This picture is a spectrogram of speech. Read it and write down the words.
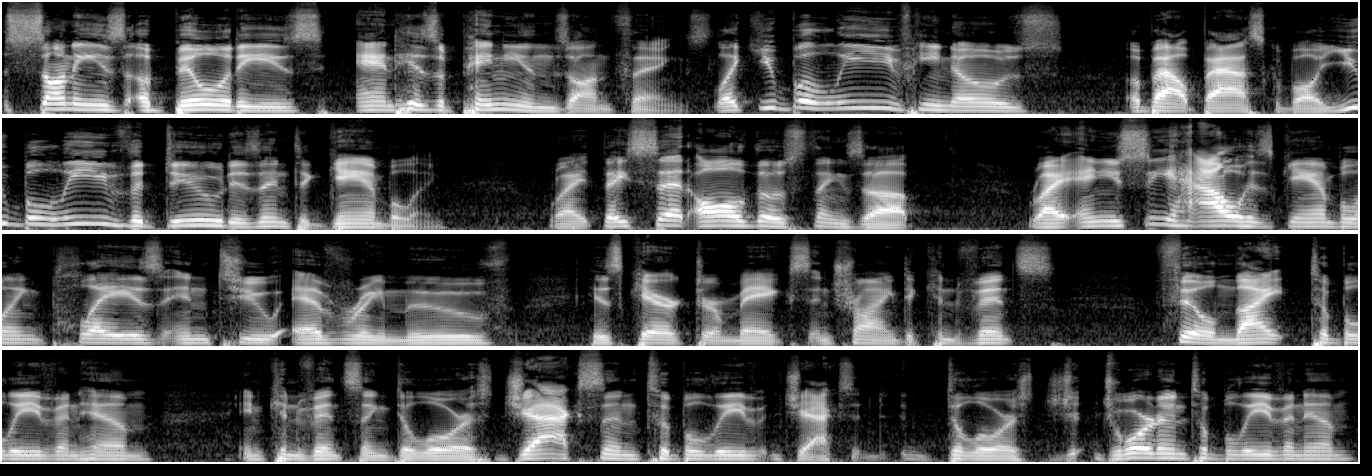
Sonny's abilities and his opinions on things. Like you believe he knows about basketball. You believe the dude is into gambling, right? They set all those things up, right? And you see how his gambling plays into every move his character makes in trying to convince Phil Knight to believe in him, in convincing Dolores Jackson to believe Jackson Dolores J- Jordan to believe in him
